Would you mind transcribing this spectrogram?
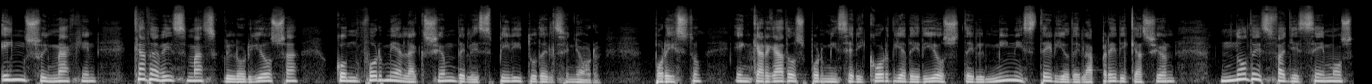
en su imagen cada vez más gloriosa conforme a la acción del Espíritu del Señor. Por esto, encargados por misericordia de Dios del ministerio de la predicación, no desfallecemos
